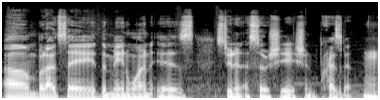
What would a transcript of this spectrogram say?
Um, but I would say the main one is Student Association President. Hmm.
